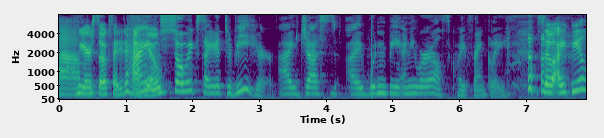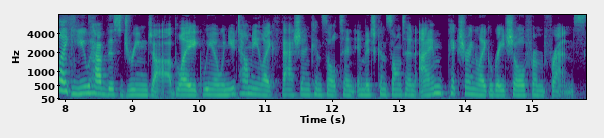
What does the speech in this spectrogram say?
Um, we are so excited to have you. I'm so excited to be here. I just, I wouldn't be anywhere else, quite frankly. so I feel like you have this dream job. Like you know, when you tell me like fashion consultant, image consultant, I'm picturing like Rachel from Friends.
